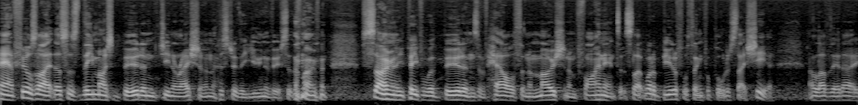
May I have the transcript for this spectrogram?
Man, it feels like this is the most burdened generation in the history of the universe at the moment. So many people with burdens of health and emotion and finance. It's like, what a beautiful thing for Paul to say, share. I love that, eh?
